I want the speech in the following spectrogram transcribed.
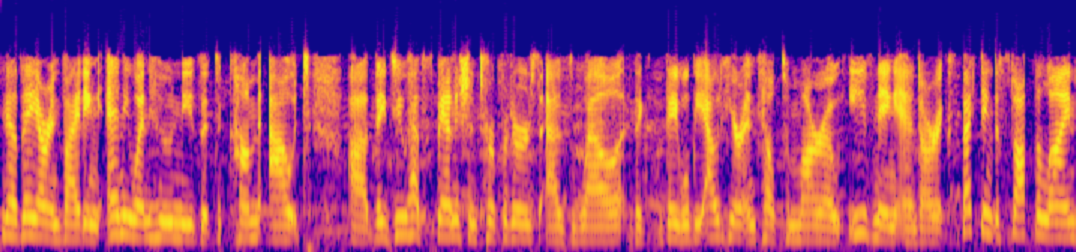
Now, they are inviting anyone who needs it to come out. Uh, they do have Spanish interpreters as well. They, they, will be out here until tomorrow evening and are expecting to stop the line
